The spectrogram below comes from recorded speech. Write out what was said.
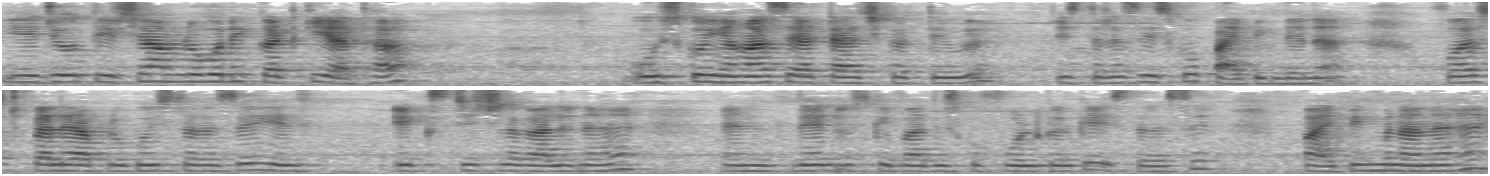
ये जो तिरछा हम लोगों ने कट किया था उसको यहाँ से अटैच करते हुए इस तरह से इसको पाइपिंग देना है। फ़र्स्ट पहले आप लोग को इस तरह से ये एक स्टिच लगा लेना है एंड देन उसके बाद इसको फोल्ड करके इस तरह से पाइपिंग बनाना है।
